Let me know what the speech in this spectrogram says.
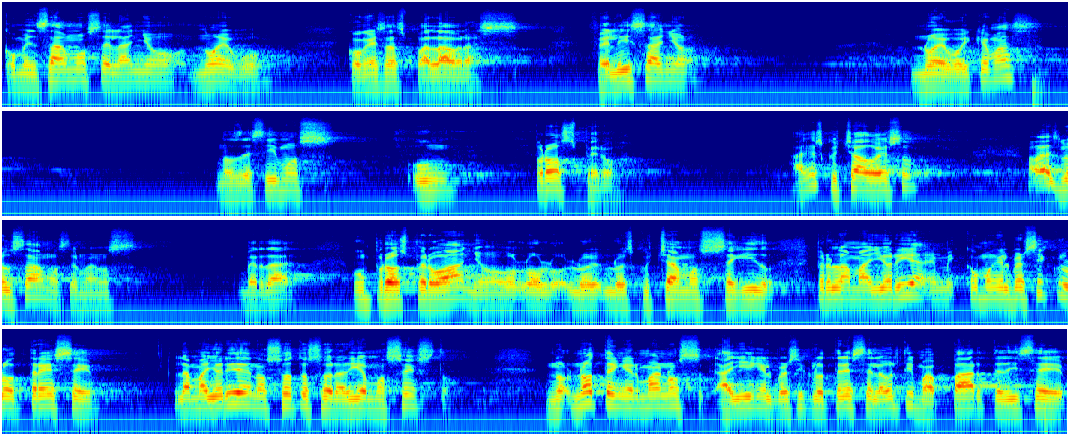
comenzamos el año nuevo con esas palabras. Feliz año nuevo. ¿Y qué más? Nos decimos un próspero. ¿Han escuchado eso? A veces lo usamos, hermanos, ¿verdad? Un próspero año, lo, lo escuchamos seguido. Pero la mayoría, como en el versículo 13, la mayoría de nosotros oraríamos esto. Noten, hermanos, ahí en el versículo 13, la última parte dice,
